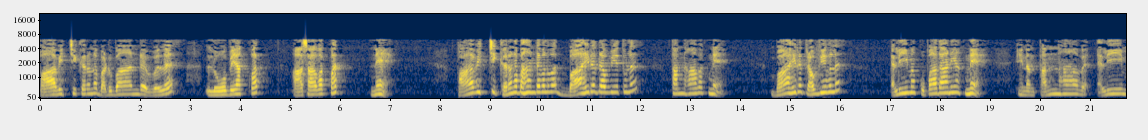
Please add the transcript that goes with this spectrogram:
පාවිච්චි කරන බඩු භාණ්ඩ වල ලෝභයක්වත් ආසාවක්වත් නැහැ. පාවිච්චි කරන භාණ්ඩවලවත් බාහිර ද්‍රව්‍ය තුල තණ්හාවක් නැහැ. බාහිර ද්‍රව්‍යවල ඇලීමක් උපාදානයක් නැහැ. එහෙනම් තණ්හාව ඇලීම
